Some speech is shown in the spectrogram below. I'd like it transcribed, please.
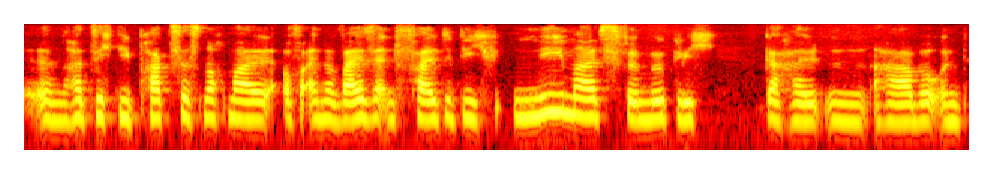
ähm, hat sich die Praxis nochmal auf eine Weise entfaltet, die ich niemals für möglich gehalten habe. Und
